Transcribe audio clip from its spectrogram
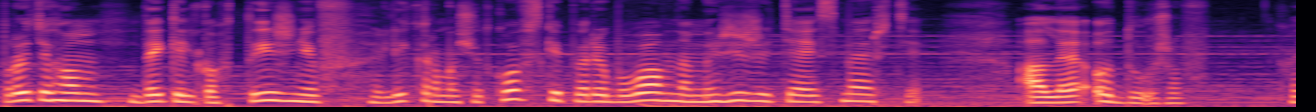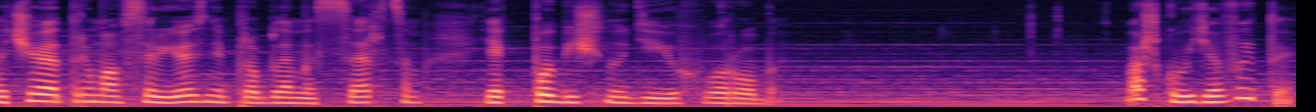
Протягом декількох тижнів лікар Мощутковський перебував на межі життя і смерті, але одужав, хоча й отримав серйозні проблеми з серцем як побічну дію хвороби. Важко уявити,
